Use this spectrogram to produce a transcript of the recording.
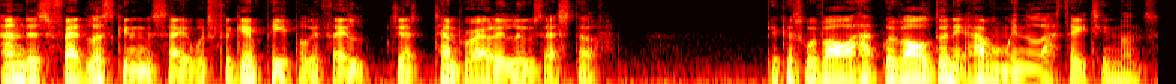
And as Fred Luskin would say, would forgive people if they just temporarily lose their stuff. Because we've all had, we've all done it, haven't we, in the last 18 months?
